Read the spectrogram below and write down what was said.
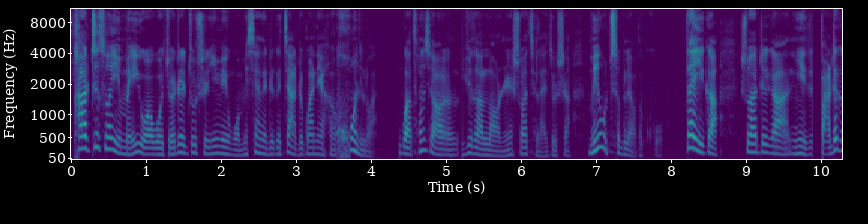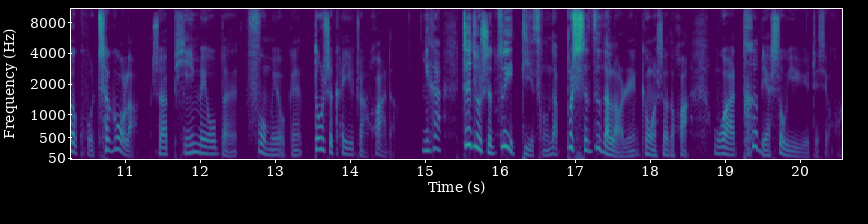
他之所以没有啊，我觉得就是因为我们现在这个价值观念很混乱。我从小遇到老人说起来，就是没有吃不了的苦。再一个说这个，你把这个苦吃够了，说贫没有本，富没有根，都是可以转化的。你看，这就是最底层的不识字的老人跟我说的话，我特别受益于这些话。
